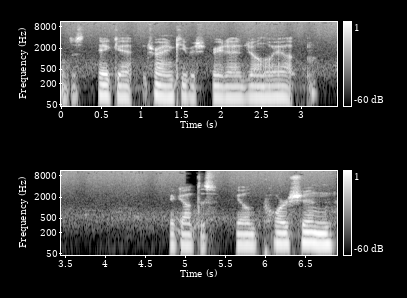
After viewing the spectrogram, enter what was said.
We'll just take it, try and keep a straight edge all the way up. Take out this field portion,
